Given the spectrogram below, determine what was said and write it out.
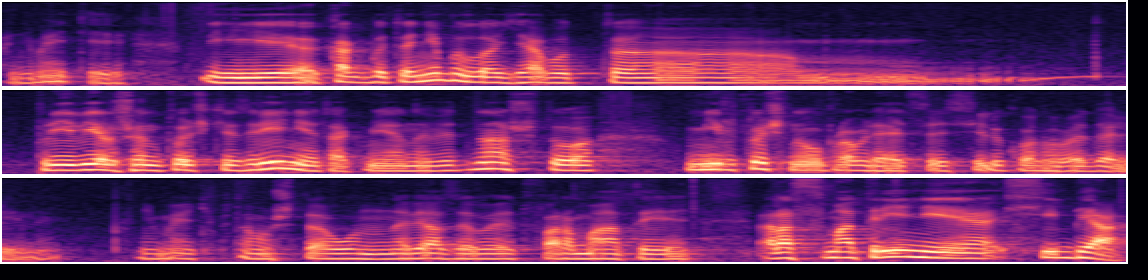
понимаете? И как бы то ни было, я вот э, привержен точки зрения, так мне она видна, что мир точно управляется из Силиконовой долины понимаете, потому что он навязывает форматы рассмотрения себя.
